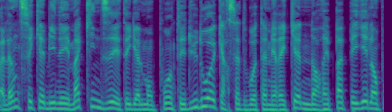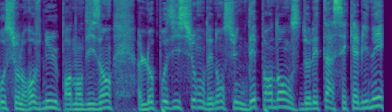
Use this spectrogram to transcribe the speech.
L'un de ces cabinets, McKinsey, est également pointé du doigt car cette boîte américaine n'aurait pas payé l'impôt sur le revenu pendant 10 ans. L'opposition dénonce une dépendance de l'État à ces cabinets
